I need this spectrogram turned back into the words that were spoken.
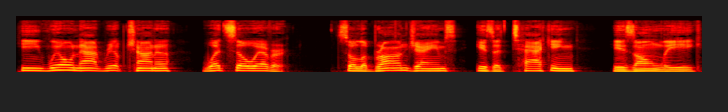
he will not rip China whatsoever. So LeBron James is attacking his own league,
